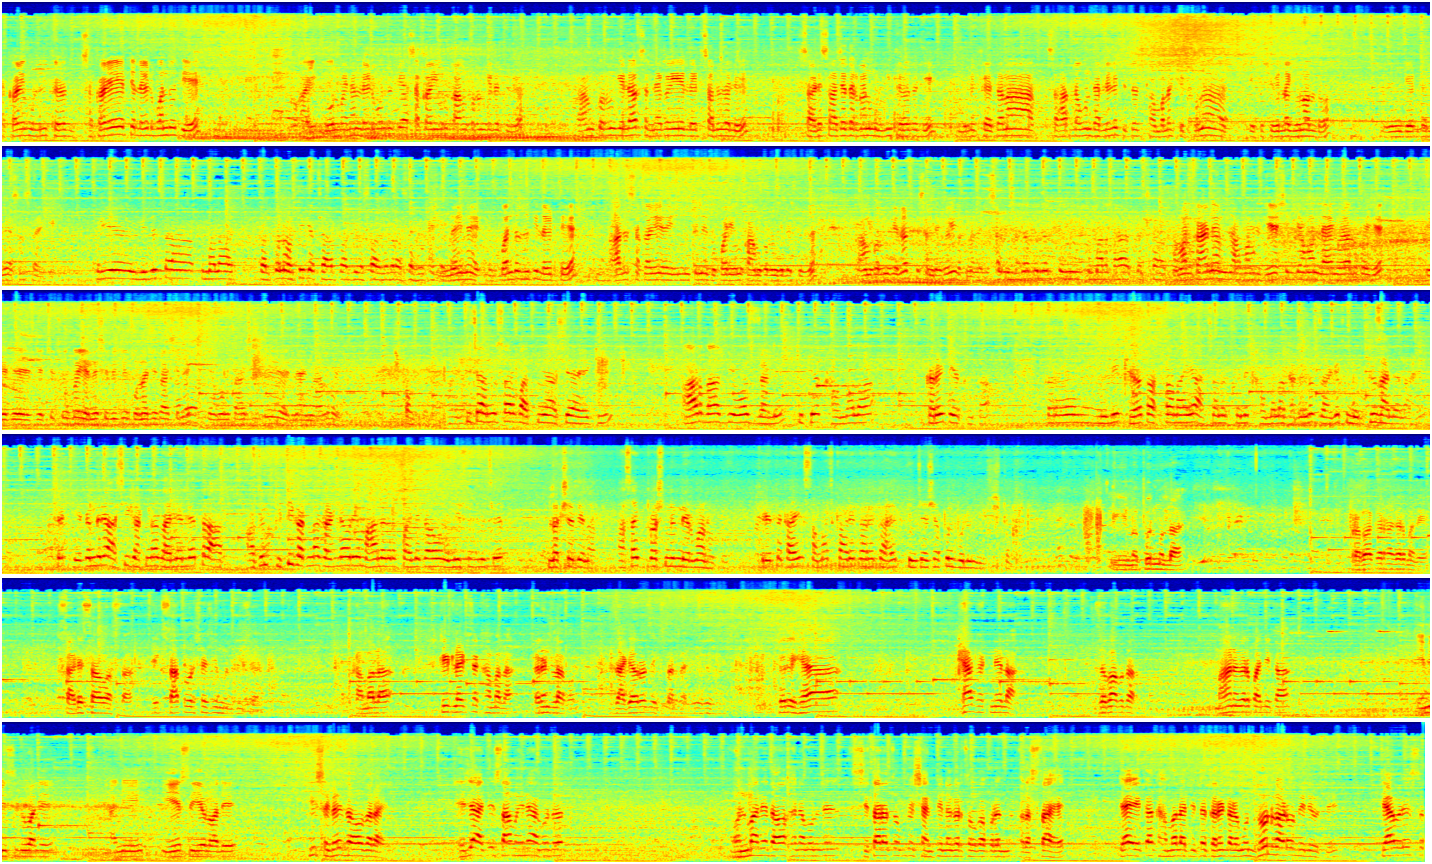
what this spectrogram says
सकाळी मुलगी खेळत सकाळी ते लाइट बंद होती एक दोन महिन्यांनी लाइट बंद होती आज सकाळी येऊन काम करून गेले तिथं. काम करून गेल्यावर संध्याकाळी लाइट चालू झाली. साडेसहाच्या दरम्यान मुलगी खेळत होती. मुली खेळताना हात लागून धरलेले तिथंच खांबाला चिटकून तिथे सिव्हिलला घेऊन आलो आणि डेट झाली असंच आहे तर हे विजेचा तुम्हाला कल्पना होती का चार पाच दिवस अगोदर असं होत नाही नाही. बंदच होती लाइट ते. आजच सकाळी येऊन तिने दुपारी येऊन काम करून गेले तिथं. काम करून गेल्यावर ते संध्याकाळी घटना झाली? ह्याच्याबद्दल तुम्ही तुम्हाला काय अपेक्षा आहे? आम्हाला काय नाही म्हणजे आम्हाला जे असेल ते आम्हाला न्याय मिळाला पाहिजे. ते जे ज्याची चूक आहे एन एस सी बीची कोणाची काय असेल ते आम्हाला काय असेल ते न्याय मिळाला पाहिजे. तिच्या अनुसार बातमी अशी आहे की आठ दहा दिवस झाले की त्या खांबाला करंट येत होता. तर मुली खेळत असतानाही अचानकपणे खांबाला धरलेला जागेत मृत्यू झालेला आहे. तर एकंदरीत अशी घटना झालेली आहे तर अजून किती घटना घडल्यावर हे महानगरपालिका व एम एस बीचे लक्ष देणार? असा एक प्रश्न निर्माण होतो तर इथं काही समाज कार्यकर्ते आहेत त्यांच्याशी आपण बोलून घेऊ. मी मकबूल मुल्ला प्रभाकर नगरमध्ये साडेसहा वाजता एक सात वर्षाची मुलगीच्या खांबाला स्ट्रीट लाईटच्या खांबाला करंट लागून जाग्यावरच एक्सपायर झाली. तर ह्या ह्या घटनेला जबाबदार महानगरपालिका एम ई सी बीवाले आणि ए एस सी एलवाले ही सगळे जबाबदार आहेत. ह्याच्या आधी सहा महिन्या अगोदर हनुमाने दवाखाना म्हणून जे सितारा चौक ते शांतीनगर चौकापर्यंत रस्ता आहे त्या एका खांबाला तिथं करंट लागून दोन गाडव मेले होते. त्यावेळेस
